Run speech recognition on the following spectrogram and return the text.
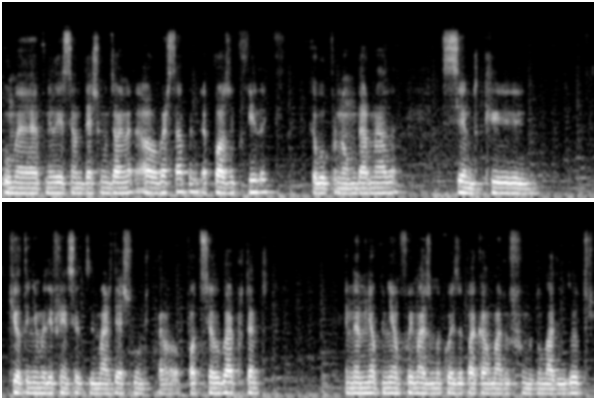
uma penalização de 10 segundos ao Verstappen após a corrida, que acabou por não mudar nada, sendo que que ele tinha uma diferença de mais 10 segundos para, o terceiro lugar, portanto, na minha opinião, foi mais uma coisa para acalmar os fumos de um lado e do outro,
